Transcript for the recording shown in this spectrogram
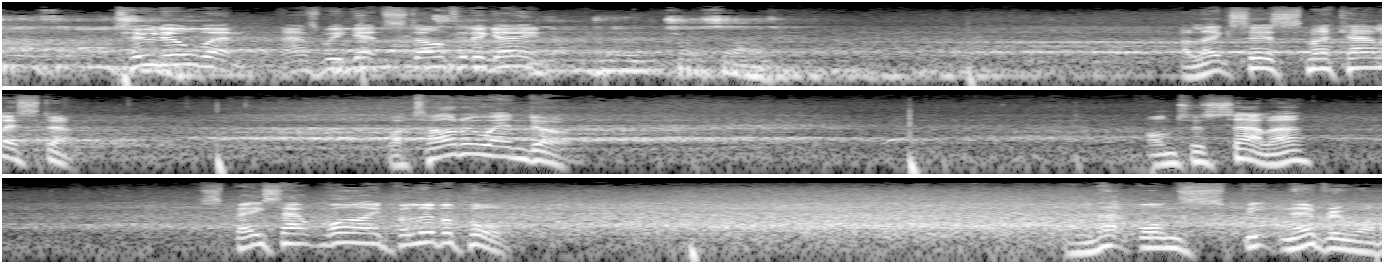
Goal for Arsenal. 2-0 then, as we get started again. Alexis Mac Allister. Wataru Endo. On to Salah. Space out wide for Liverpool. And that one's beaten everyone.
